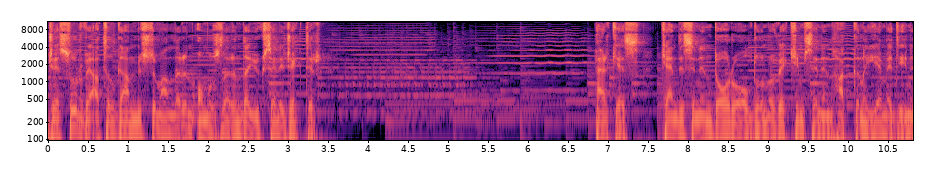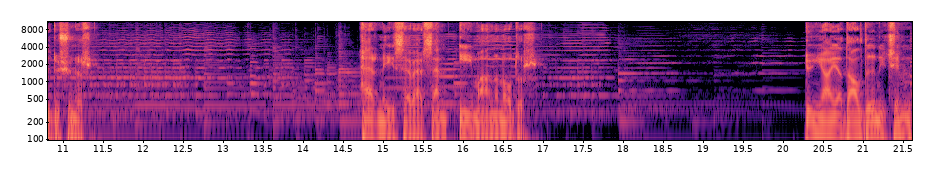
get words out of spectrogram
cesur ve atılgan Müslümanların omuzlarında yükselecektir. Herkes, kendisinin doğru olduğunu ve kimsenin hakkını yemediğini düşünür. Neyi seversen imanın odur. Dünyaya daldığın için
